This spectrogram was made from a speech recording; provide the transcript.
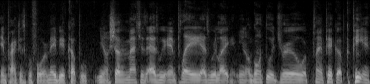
in practice before. Maybe a couple, you know, shoving matches as we're in play, as we're like, you know, going through a drill or playing pickup, competing,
